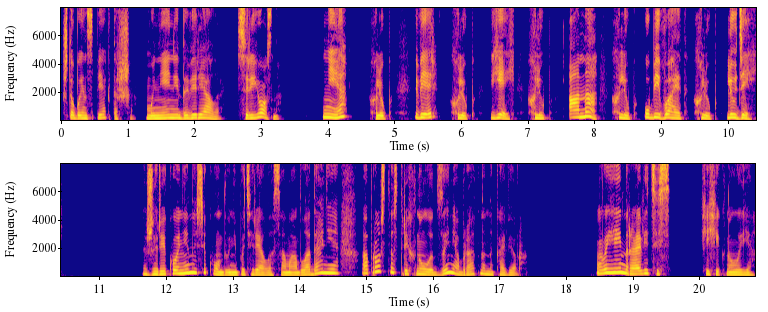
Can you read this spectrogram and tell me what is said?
чтобы инспекторша мне не доверяла. Серьезно. «Не, Хлюп. Верь, хлюп. Ей, хлюп. Она, хлюп, убивает, хлюп, людей. Жирико ни на секунду не потеряла самообладание, а просто стряхнула дзынь обратно на ковер. «Вы ей нравитесь», — хихикнула я.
